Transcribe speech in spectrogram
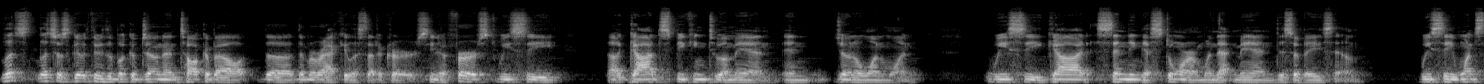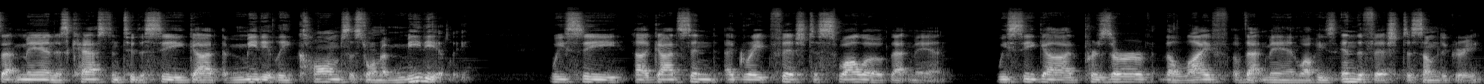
let's let's just go through the book of Jonah and talk about the the miraculous that occurs. You know, first we see uh, God speaking to a man in Jonah one one. We see God sending a storm when that man disobeys Him. We see once that man is cast into the sea, God immediately calms the storm. Immediately, we see uh, God send a great fish to swallow that man we see God preserve the life of that man while he's in the fish to some degree.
